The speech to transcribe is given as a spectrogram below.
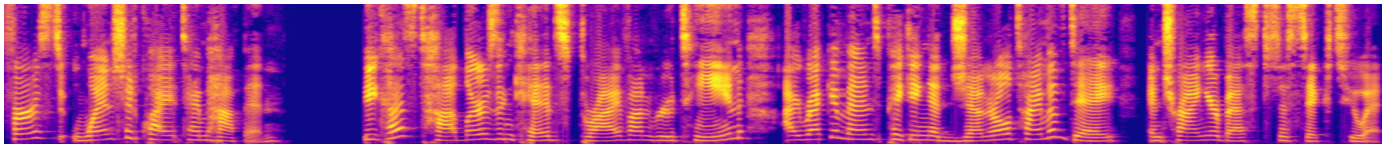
First, when should quiet time happen? Because toddlers and kids thrive on routine, I recommend picking a general time of day and trying your best to stick to it.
